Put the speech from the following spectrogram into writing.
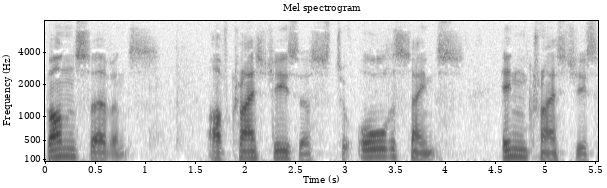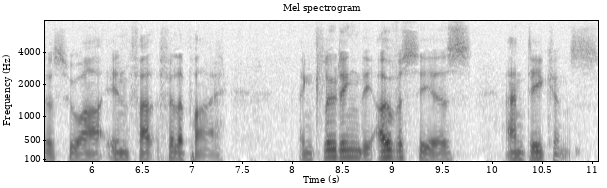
bond servants of Christ Jesus, to all the saints in Christ Jesus who are in Philippi, including the overseers and deacons.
